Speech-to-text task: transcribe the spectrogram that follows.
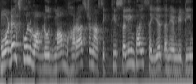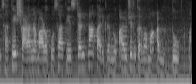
મોડેલ સ્કૂલ વાગડોદમાં મહારાષ્ટ્ર નાસિકથી સલીમભાઈ સૈયદ અને એમની ટીમ સાથે શાળાના બાળકો સાથે સ્ટન્ટના કાર્યક્રમનું આયોજન કરવામાં આવ્યું હતું.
